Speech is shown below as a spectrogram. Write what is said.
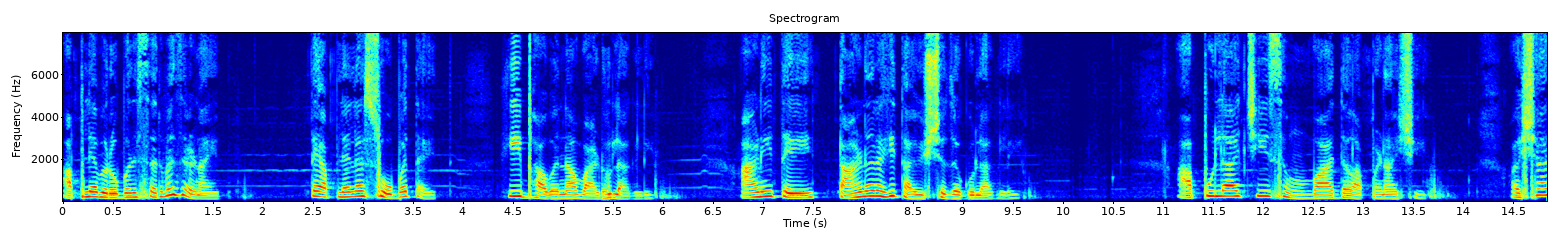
आपल्याबरोबर सर्वजण आहेत. ते आपल्याला सोबत आहेत. ही भावना वाढू लागली आणि ते ताणरहित आयुष्य जगू लागले. आपुलाची संवाद आपणाशी अशा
